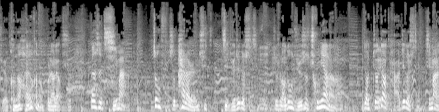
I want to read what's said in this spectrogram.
决，可能很有可能不了了之，但是起码政府是派了人去解决这个事情，嗯。就是劳动局是出面来了，要要调查这个事情，起码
